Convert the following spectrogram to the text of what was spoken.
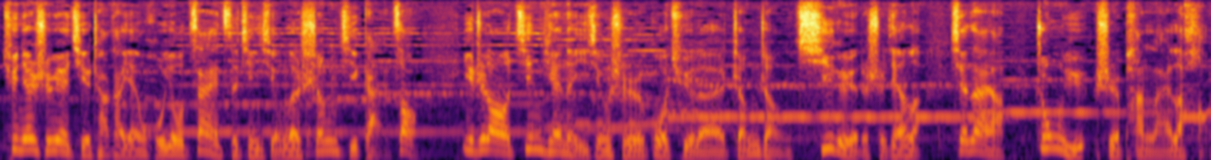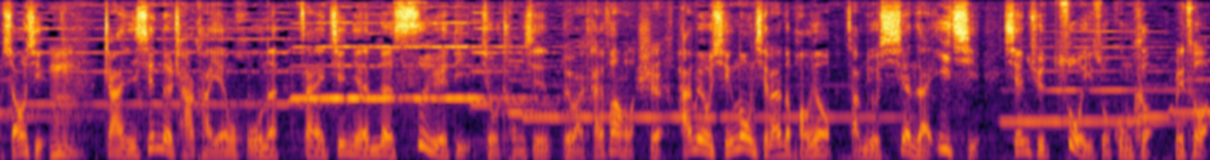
去年十月起，茶卡盐湖又再次进行了升级改造，一直到今天呢，已经是过去了整整七个月的时间了。现在啊，终于是盼来了好消息。嗯，崭新的茶卡盐湖呢，在今年的四月底就重新对外开放了。是还没有行动起来的朋友，咱们就现在一起先去做一做功课。没错，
